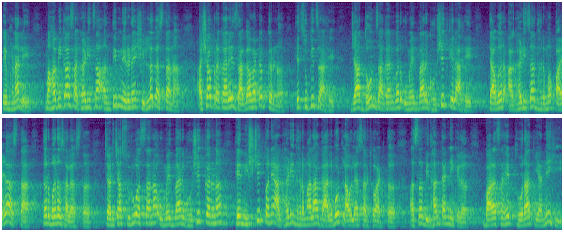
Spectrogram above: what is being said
ते म्हणाले महाविकास आघाडीचा अंतिम निर्णय शिल्लक असताना अशा प्रकारे जागा वाटप करणं हे चुकीचं आहे. ज्या दोन जागांवर उमेदवार घोषित केला आहे त्यावर आघाडीचा धर्म पाळला असता तर बरं झालं असतं. चर्चा सुरू असताना उमेदवार घोषित करणं हे निश्चितपणे आघाडी धर्माला गालबोट लावल्यासारखं वाटतं असं विधान त्यांनी केलं. बाळासाहेब थोरात यांनीही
